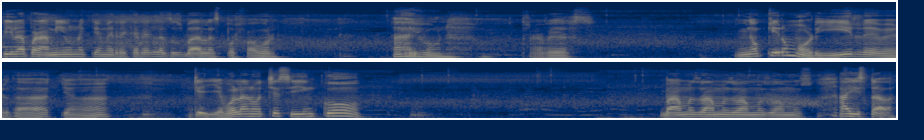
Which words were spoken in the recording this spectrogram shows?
Pila para mí, una que me recargue las dos balas, por favor. Ay, una. Otra vez. No quiero morir, de verdad, ya. Que llevo la noche 5. Vamos, vamos, vamos, vamos. Ahí estaba.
